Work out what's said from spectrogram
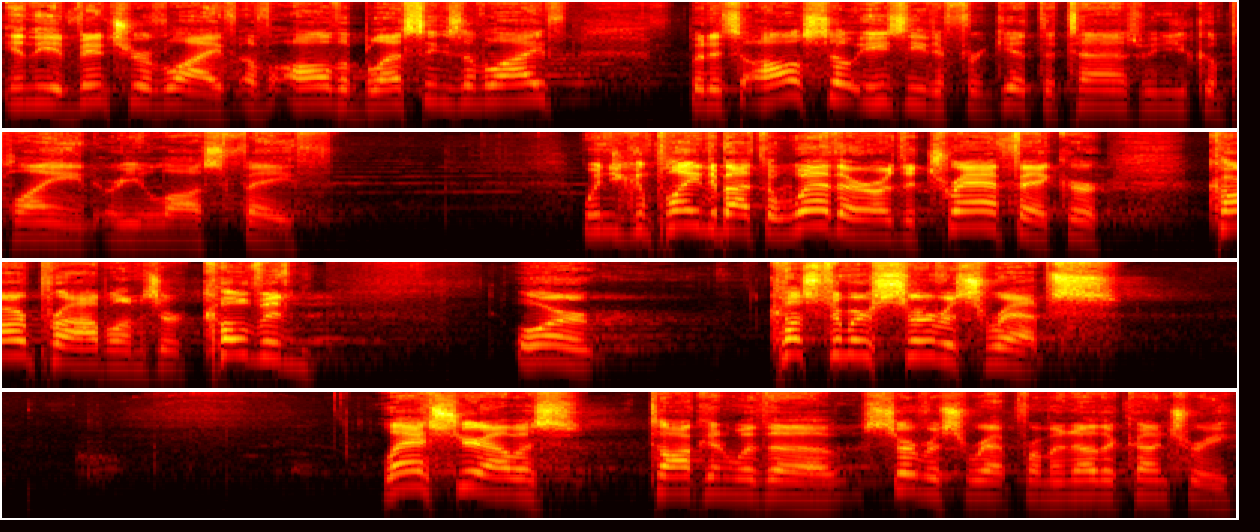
in the adventure of life of all the blessings of life, but it's also easy to forget the times when you complained or you lost faith. When you complained about the weather or the traffic or car problems or COVID or customer service reps. Last year, I was talking with a service rep from another country,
